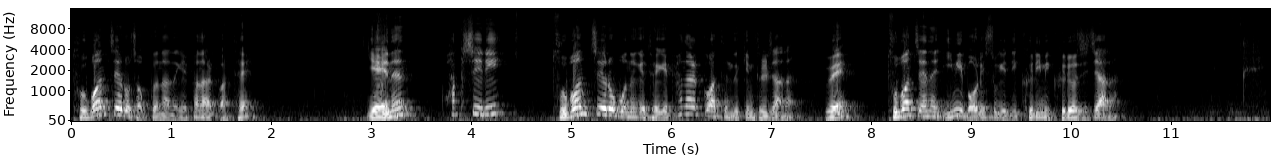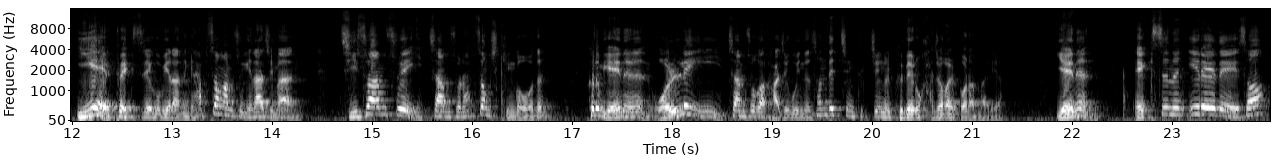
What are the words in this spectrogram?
두 번째로 접근하는 게 편할 것 같아? 얘는 확실히 두 번째로 보는 게 되게 편할 것 같은 느낌 들지 않아? 왜? 두 번째는 이미 머릿속에 네 그림이 그려지지 않아? 2의 fx제곱이라는 게 합성함수긴 하지만 지수함수의 2차 함수를 합성시킨 거거든? 그럼 얘는 원래 이 2차 함수가 가지고 있는 선대칭 특징을 그대로 가져갈 거란 말이야. 얘는 x는 1에 대해서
